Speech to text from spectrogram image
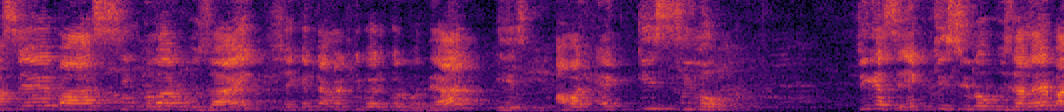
আছে বা সিঙ্গুলার বোঝায়, সেক্ষেত্রে আমরা কি বের করব? দেয়ার ইজ আবার একটি ছিল। ঠিক আছে, একটি ছিল বুঝালে বা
